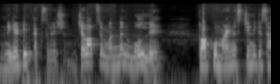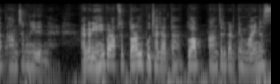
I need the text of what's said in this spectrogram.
निगेटिव एक्सलेशन जब आपसे मंदन बोल दे तो आपको माइनस चिन्ह के साथ आंसर नहीं देना है। अगर यहीं पर आपसे तुरंत पूछा जाता तो आप आंसर करते minus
